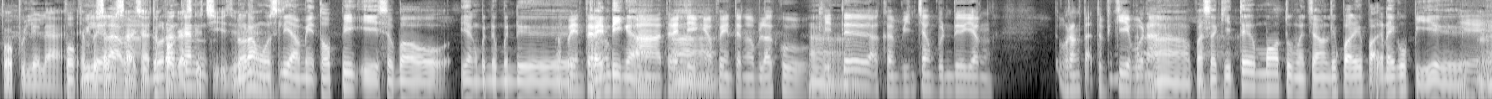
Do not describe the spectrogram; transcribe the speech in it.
Popular lah. popular Yang lah. Macam Kita orang kan. Orang mostly ambil topik is about Yang benda-benda apa yang trending lah ah, trending Ah. apa yang tengah berlaku Ah. kita akan bincang benda yang orang tak terfikir pun lah Ha, pasal kita more tu macam lepak-lepak kedai kopi je. Yes. Ha,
